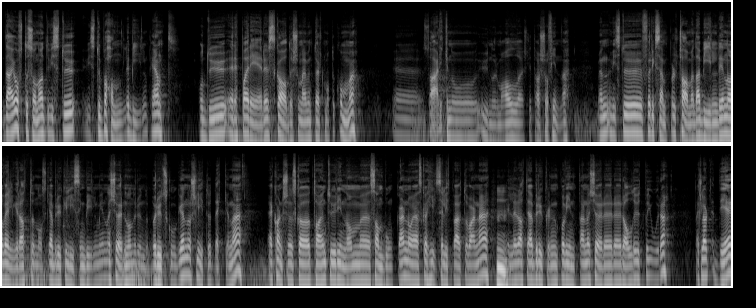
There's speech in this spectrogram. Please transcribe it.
det er jo ofte sånn at hvis du, hvis du behandler bilen pent, og du reparerer skader som eventuelt måtte komme, eh, så er det ikke noe unormal slitasje å finne. Men hvis du f.eks. tar med deg bilen din og velger at nå skal jeg bruke leasingbilen min og kjøre noen runder på Rudskogen og slite ut dekkene, jeg kanskje skal ta en tur innom eh, sandbunkeren og jeg skal hilse litt på autovernet, mm. eller at jeg bruker den på vinteren og kjører rally ut på jordet. Det er klart, det,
